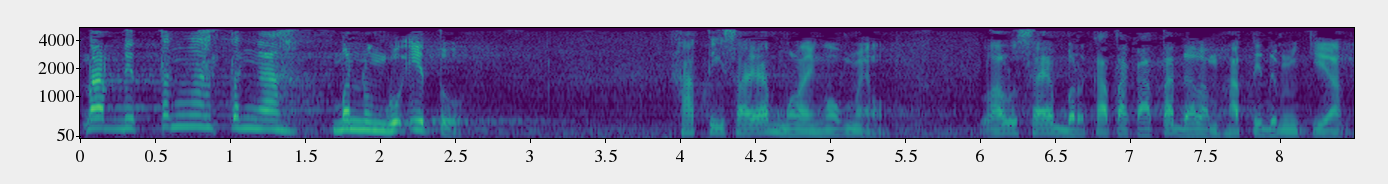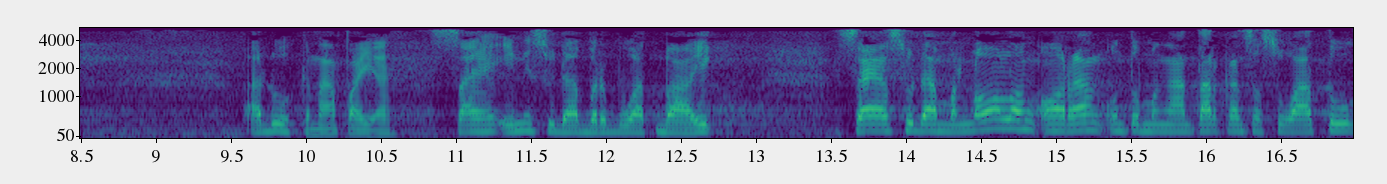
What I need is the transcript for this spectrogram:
Nah, di tengah-tengah menunggu itu, hati saya mulai ngomel. Lalu saya berkata-kata dalam hati demikian. Aduh, kenapa ya? Saya ini sudah berbuat baik. Saya sudah menolong orang untuk mengantarkan sesuatu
